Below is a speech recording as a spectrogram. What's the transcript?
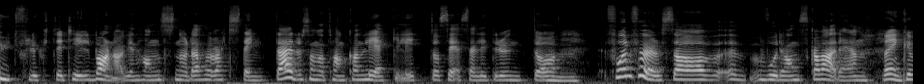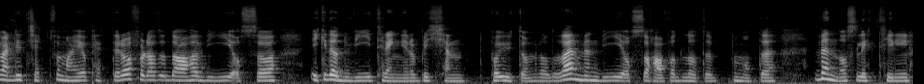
utflukter til barnehagen hans når det har vært stengt der, sånn at han kan leke litt og se seg litt rundt og Mm. Få en følelse av eh, hvor han skal være hen. Det har egentlig vært litt kjekt for meg og Petter òg, for da har vi også Ikke det at vi trenger å bli kjent på uteområdet der, men vi også har fått lov til på en måte venne oss litt til eh,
